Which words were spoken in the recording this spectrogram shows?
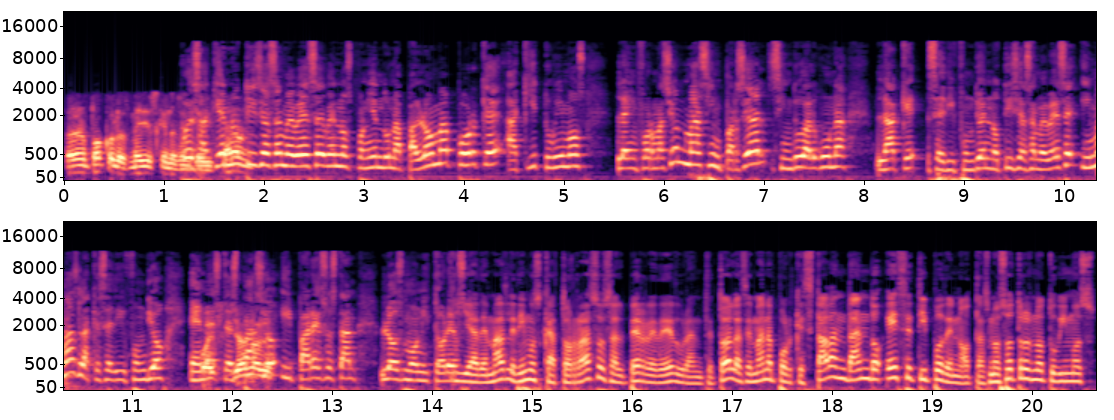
fueron un poco los medios que nos Pues aquí en Noticias MBS venos poniendo una paloma porque aquí tuvimos la información más imparcial, sin duda alguna, la que se difundió en Noticias MBS y más la que se difundió en pues este espacio y para eso están los monitoreos. Y además le dimos catorrazos al PRD durante toda la semana porque estaban dando ese tipo de notas. Nosotros no tuvimos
